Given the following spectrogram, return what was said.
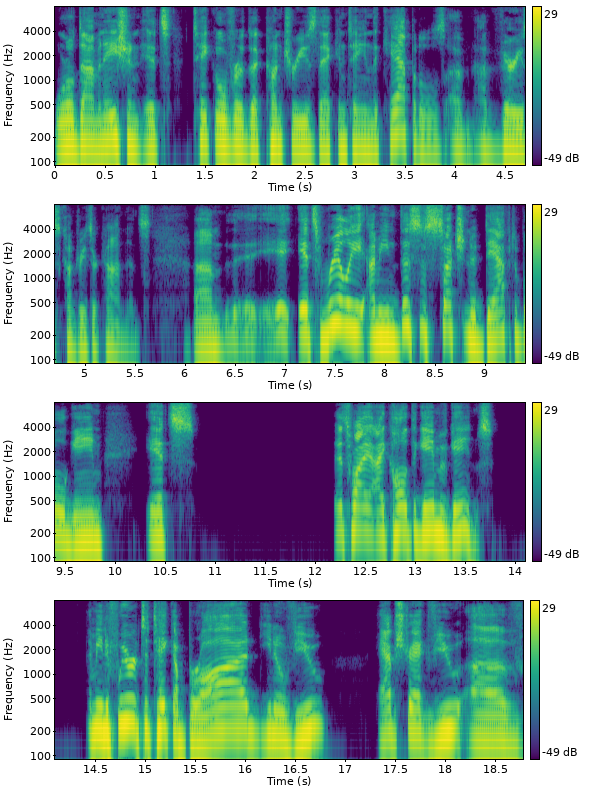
world domination it's take over the countries that contain the capitals of, of various countries or continents. Um, it, it's really i mean this is such an adaptable game. It's that's why i call it the game of games i mean if we were to take a broad you know view abstract view of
